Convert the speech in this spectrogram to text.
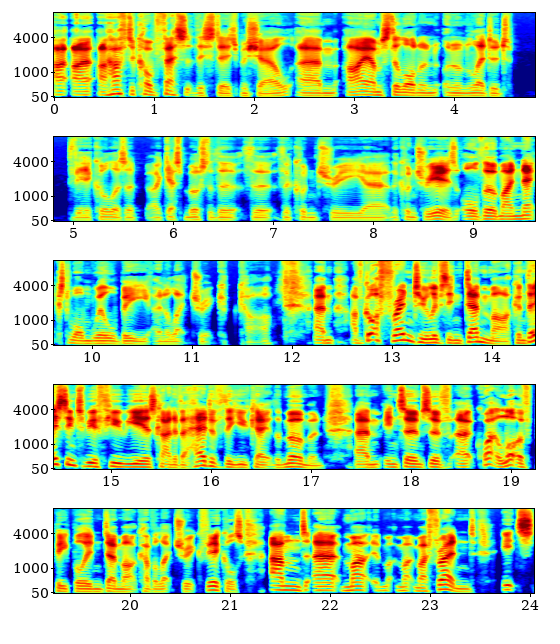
I, I have to confess at this stage, Michelle, um, I am still on an, an unleaded vehicle, as I guess most of the the the country uh, the country is. Although my next one will be an electric car. Um, I've got a friend who lives in Denmark, and they seem to be a few years kind of ahead of the UK at the moment um, in terms of uh, quite a lot of people in Denmark have electric vehicles. And uh, my, my my friend, it's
